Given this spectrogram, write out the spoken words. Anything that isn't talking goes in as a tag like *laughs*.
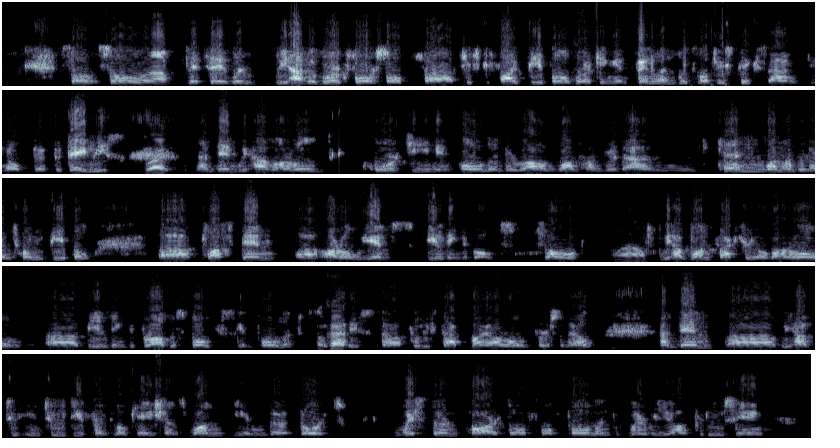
So, so uh, let's say when we have a workforce of uh, 55 people working in Finland with logistics and you know the, the dailies, right? And then we have our own core team in Poland, around 110, 120 people, uh, plus then uh, our OEMs building the boats. So Wow. We have one factory of our own uh, building the Brabus boats in Poland. So okay. that is uh, fully staffed by our own personnel. And then uh, we have two in two different locations. One in the northwestern part of, of Poland, where we are producing,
